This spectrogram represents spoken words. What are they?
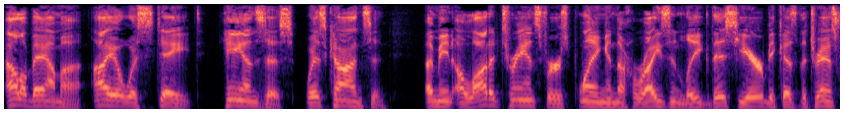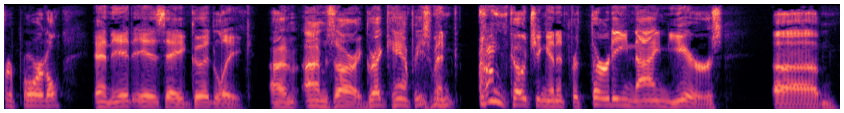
Alabama, Iowa State, Kansas, Wisconsin, I mean, a lot of transfers playing in the Horizon League this year because the transfer portal, and it is a good league. I'm I'm sorry, Greg Kampe's been coaching in it for 39 years. Um,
